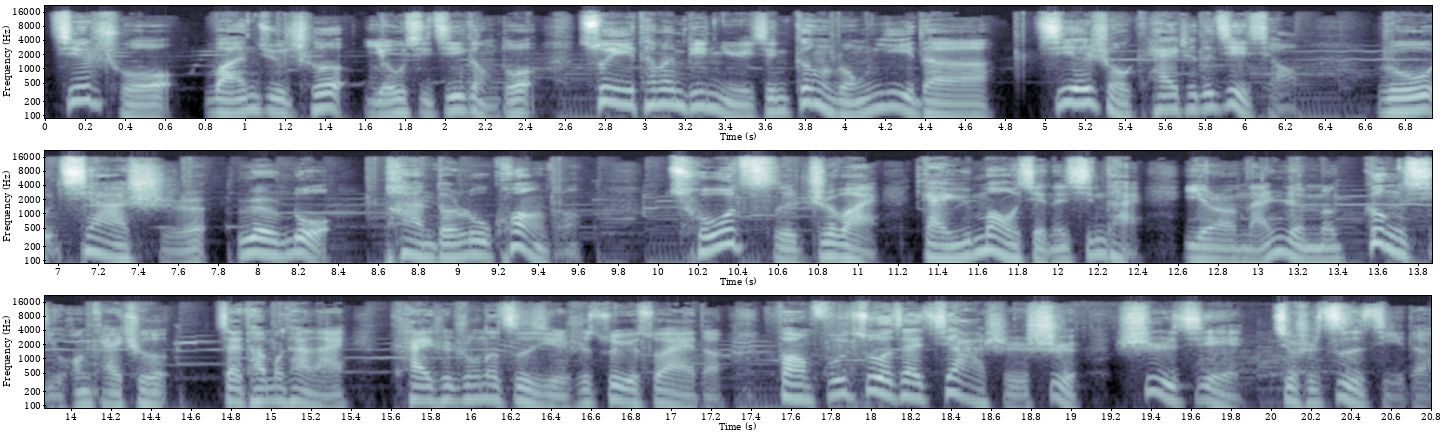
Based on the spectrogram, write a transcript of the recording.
接触玩具车、游戏机更多，所以他们比女性更容易的接受开车的技巧，如驾驶、认路、判断路况等。除此之外，敢于冒险的心态也让男人们更喜欢开车。在他们看来，开车中的自己是最帅的，仿佛坐在驾驶室，世界就是自己的，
